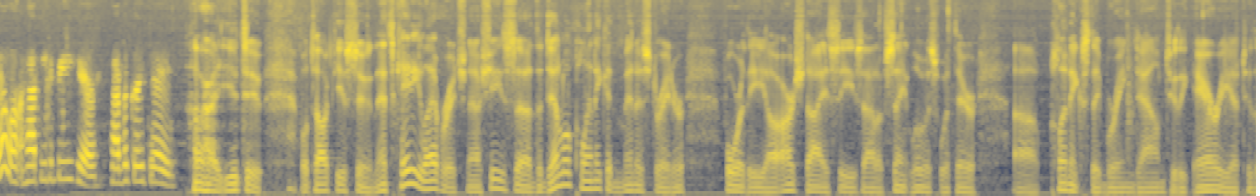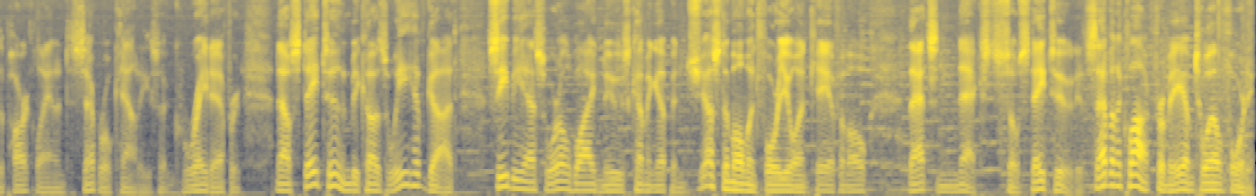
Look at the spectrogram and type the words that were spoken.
Yeah, well, happy to be here. Have a great day. All right, you too. We'll talk to you soon. That's Katie Leverage. Now, she's uh, the dental clinic administrator for the uh, Archdiocese out of St. Louis with their uh, clinics they bring down to the area, to the parkland, and to several counties. A great effort. Now, stay tuned because we have got CBS Worldwide News coming up in just a moment for you on KFMO. That's next, so stay tuned. It's 7 o'clock from AM 1240.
